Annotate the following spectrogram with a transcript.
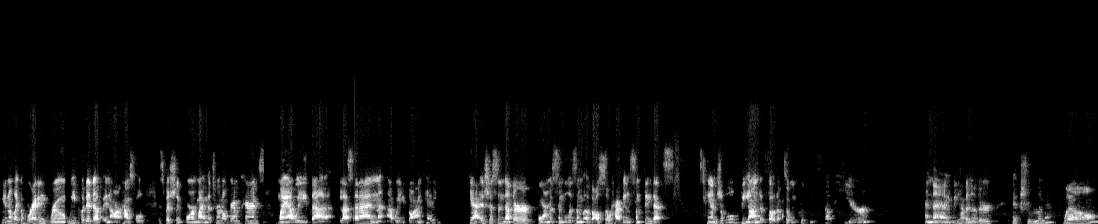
you know like a bride and groom. We put it up in our household, especially for my maternal grandparents, my abuelita Lazara and abuelito Angel. Yeah, it's just another form of symbolism of also having something that's tangible beyond a photo. So we put these up here, and then we have another extra as well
